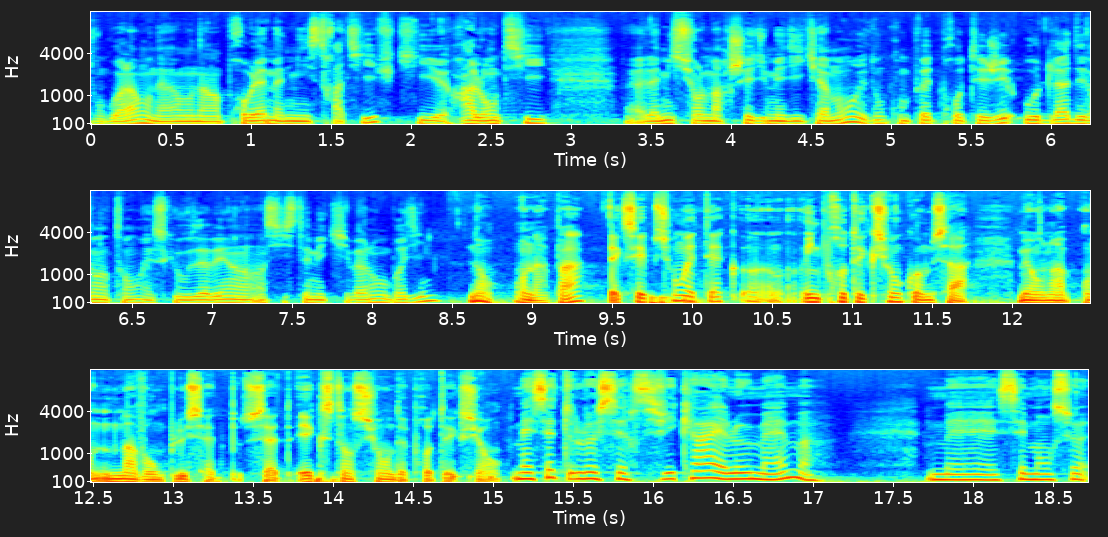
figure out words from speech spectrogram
Donc voilà, on a, on a un problème administratif qui ralentit euh, la mise sur le marché du médicament et donc on peut être protégé au-delà des 20 ans. Est-ce que vous avez un, un système équivalent au Brésil? Non, on n'a pas. L'exception était une protection comme ça, mais on n'avons plus cette, cette, extension de protection. Mais le certificat est le même mais c'était mention,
